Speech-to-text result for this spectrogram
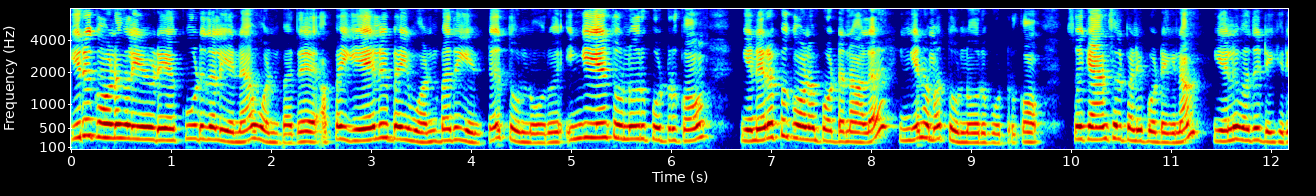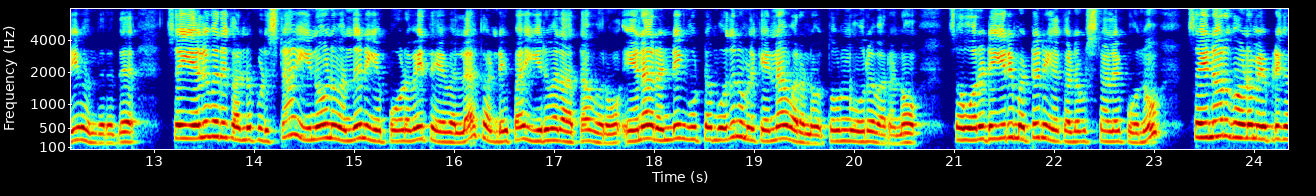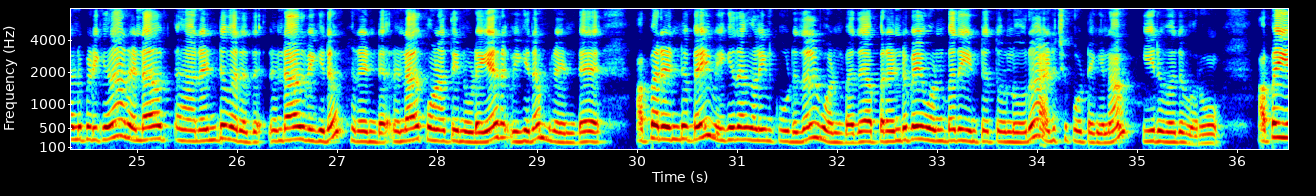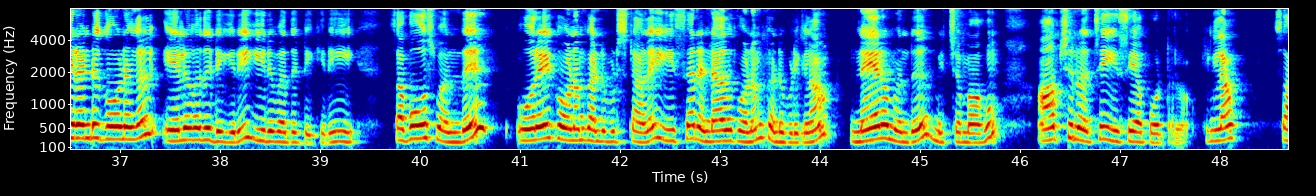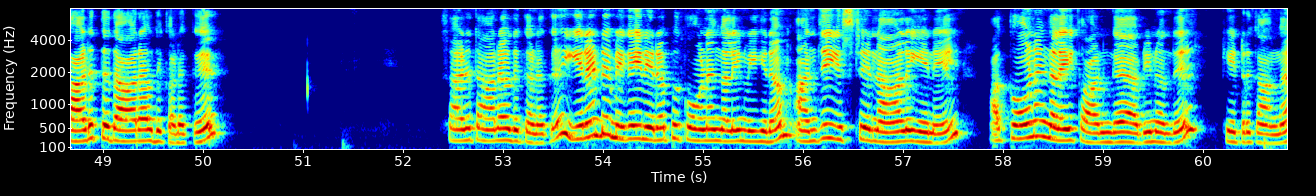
இரு கோணங்களினுடைய கூடுதல் என்ன ஒன்பது. அப்போ ஏழு பை ஒன்பது இன்ட்டு தொண்ணூறு. இங்கே ஏன் தொண்ணூறு போட்டிருக்கோம்? இங்கே நிரப்பு கோணம் போட்டனால இங்கே நம்ம தொண்ணூறு போட்டிருக்கோம். ஸோ கேன்சல் பண்ணி போட்டிங்கன்னா எழுபது டிகிரி வந்துடுது ஸோ எழுபது கண்டுபிடிச்சிட்டா இன்னொன்று வந்து நீங்கள் போடவே தேவையில்ல. கண்டிப்பாக இருபதாக தான் வரும். ஏன்னா ரெண்டையும் கூட்டும் போது நம்மளுக்கு என்ன வரணும்? தொண்ணூறு வரணும். ஸோ ஒரு டிகிரி மட்டும் நீங்கள் கண்டுபிடிச்சினாலே போதும். ஸோ இன்னொரு கோணம் எப்படி கண்டுபிடிக்கிறதா ரெண்டாவது ரெண்டு வருது. ரெண்டாவது விகிதம் ரெண்டு. ரெண்டாவது கோணத்தினுடைய விகிதம் ரெண்டு. அப்போ ரெண்டு பை விகிதங்களின் கூடுதல் ஒன்பது. அப்போ ரெண்டு பை ஒன்பது இன்ட்டு தொண்ணூறு அடித்து போட்டிங்கன்னா இருபது வரும். அப்போ இரண்டு கோணங்கள் எழுபது டிகிரி இருபது டிகிரி சப்போஸ் வந்து ஒரே கோணம் கண்டுபிடிச்சிட்டாலே ஈஸியாக ரெண்டாவது கோணம் கண்டுபிடிக்கலாம். நேரம் வந்து மிச்சமாகும். ஆப்ஷன் வச்சு ஈஸியாக போட்டுடலாம். ஓகேங்களா? ஸோ அடுத்தது ஆறாவது கணக்கு. அடுத்த ஆறாவது கணக்கு. இரண்டு மிகை நிரப்பு கோணங்களின் விகிதம் அஞ்சு இஷ்டு நாலு எனில் அக்கோணங்களை காண்க அப்படின்னு வந்து கேட்டிருக்காங்க.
